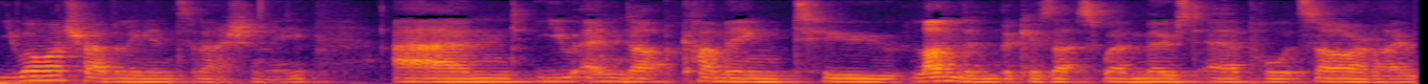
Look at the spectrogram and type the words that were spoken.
you are travelling internationally and you end up coming to London because that's where most airports are, and I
